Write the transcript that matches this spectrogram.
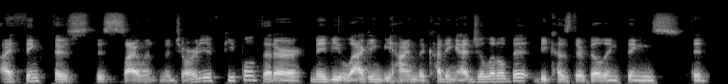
I think there's this silent majority of people that are maybe lagging behind the cutting edge a little bit because they're building things that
